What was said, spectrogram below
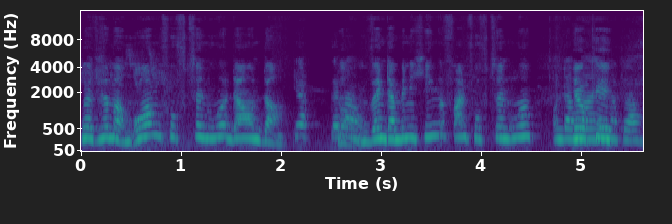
Ja, hör mal, morgen 15 Uhr da und da. Ja, So, genau. und wenn, dann bin ich hingefahren, 15 Uhr. Und dann ja, war okay, jemand da.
